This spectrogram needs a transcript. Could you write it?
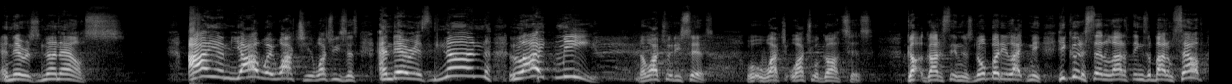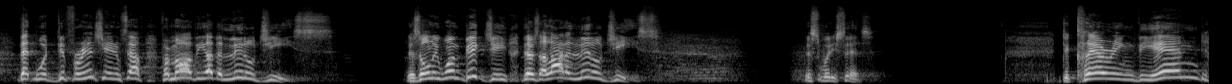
and there is none else. I am Yahweh, watch watch what he says, and there is none like me. Now watch what he says. Watch, watch what God says. God, God is saying, There's nobody like me. He could have said a lot of things about himself that would differentiate himself from all the other little G's. There's only one big G, there's a lot of little G's. This is what he says declaring the end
